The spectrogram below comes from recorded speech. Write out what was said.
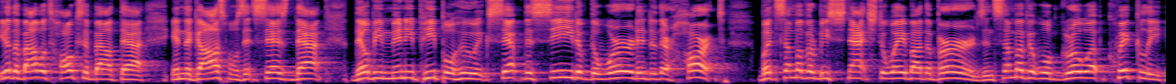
You know the Bible talks about that in the gospels. It says that there'll be many people who accept the seed of the word into their heart, but some of it will be snatched away by the birds, and some of it will grow up quickly,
